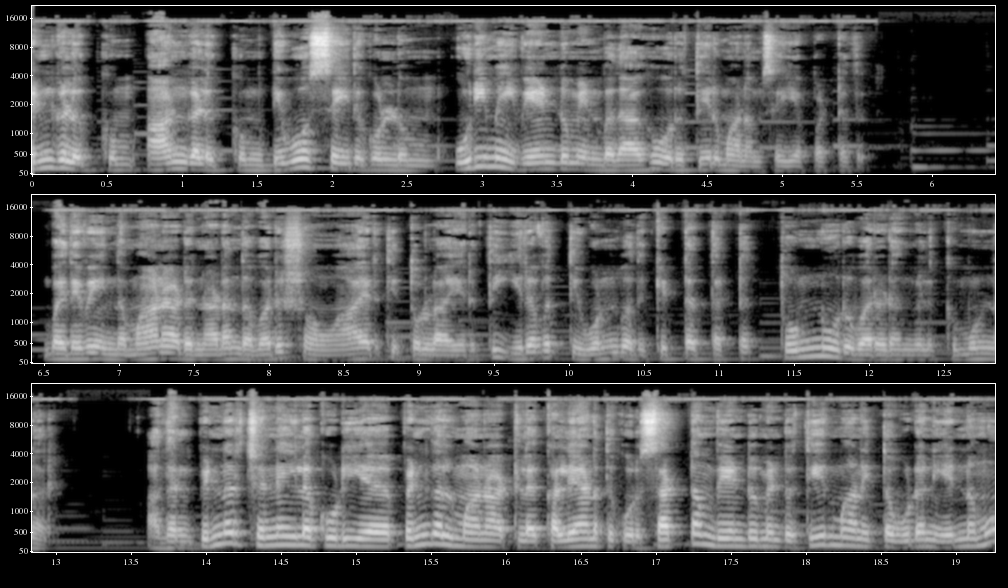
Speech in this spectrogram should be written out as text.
பெண்களுக்கும் ஆண்களுக்கும் டிவோர்ஸ் செய்து கொள்ளும் உரிமை வேண்டும் என்பதாக ஒரு தீர்மானம் செய்யப்பட்டது. பைதவே இந்த மாநாடு நடந்த வருஷம் ஆயிரத்தி தொள்ளாயிரத்தி இருபத்தி ஒன்பது கிட்டத்தட்ட தொண்ணூறு வருடங்களுக்கு முன்னர். அதன் பின்னர் சென்னையில் கூடிய பெண்கள் மாநாட்டில் கல்யாணத்துக்கு ஒரு சட்டம் வேண்டும் என்று தீர்மானித்தவுடன் என்னமோ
